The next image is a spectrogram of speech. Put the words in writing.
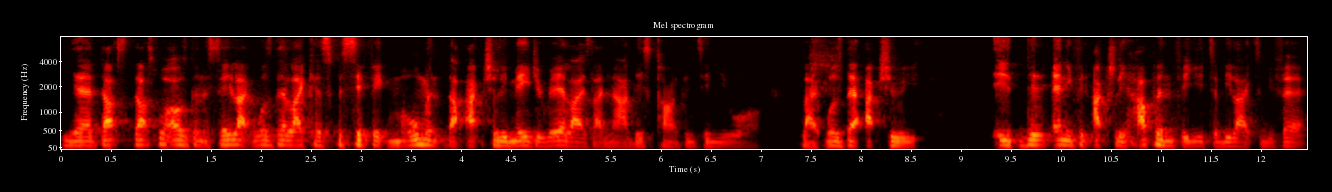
Yeah, that's that's what I was gonna say. Like, was there like a specific moment that actually made you realize, like, nah, this can't continue, or like, was there actually, did anything actually happen for you to be like, to be fair?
